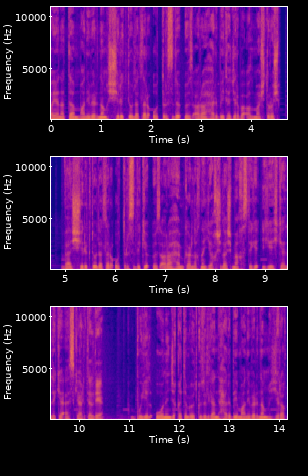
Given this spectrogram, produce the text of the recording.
Bayonotda manevrning shirik davlatlar o'ttirisida o'zaro harbiy tajriba almashtirish va shirik davlatlar o'ttirisidagi o'zaro hamkorlikni yaxshilash maqsadiga ega ekanligi eskartildi. Bu yil 10 qitim o'tkazilgan harbiy manevrning yiroq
